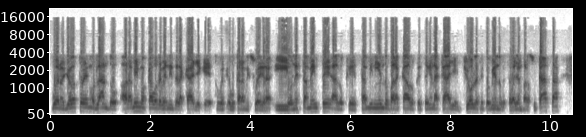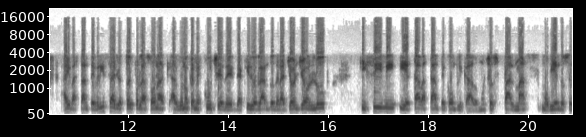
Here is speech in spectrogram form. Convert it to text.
Bueno, yo estoy en Orlando. Ahora mismo acabo de venir de la calle, que tuve que buscar a mi suegra. Y honestamente, a los que están viniendo para acá, los que estén en la calle, yo les recomiendo que se vayan para su casa. Hay bastante brisa. Yo estoy por la zona, alguno que me escuche de, de aquí de Orlando, de la John John Loop, Kissimmee, y está bastante complicado. Muchos palmas moviéndose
